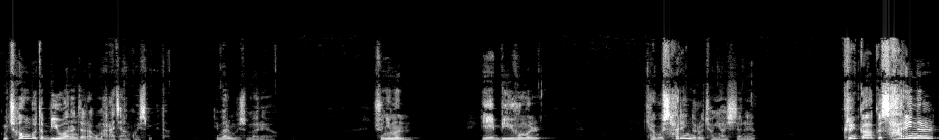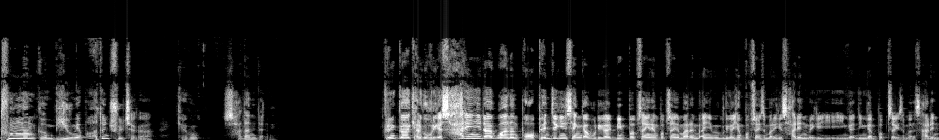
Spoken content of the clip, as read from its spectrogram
그럼 처음부터 미워하는 자라고 말하지 않고 있습니다. 이 말은 무슨 말이에요? 주님은 이 미움을 결국 살인으로 정의하시잖아요. 그러니까 그 살인을 품는 그 미움의 모든 출처가 결국 사단이다는 거예요. 그러니까 결국 우리가 살인이라고 하는 보편적인 생각, 우리가 민법상이나 형법상에서 말하는, 아니, 우리가 형법상에서 말하는 게 살인, 뭐 이게 인간, 인간법상에서 말하는 살인,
